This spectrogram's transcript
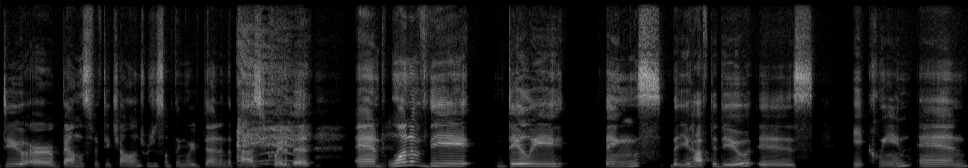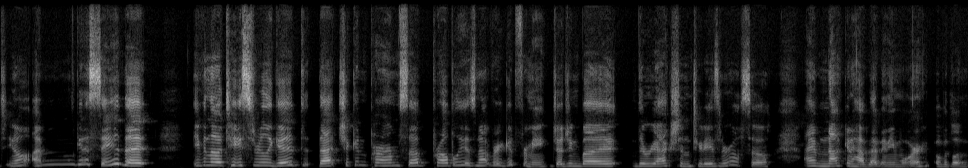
do our Boundless 50 challenge, which is something we've done in the past quite a bit. And one of the daily things that you have to do is eat clean. And, you know, I'm going to say that even though it tastes really good, that chicken parm sub probably is not very good for me, judging by the reaction two days in a row. So I am not going to have that anymore over the.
